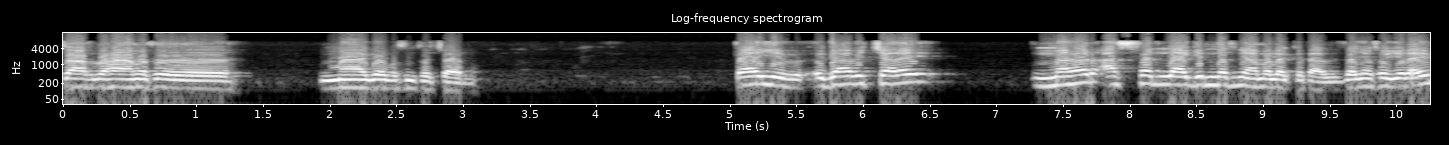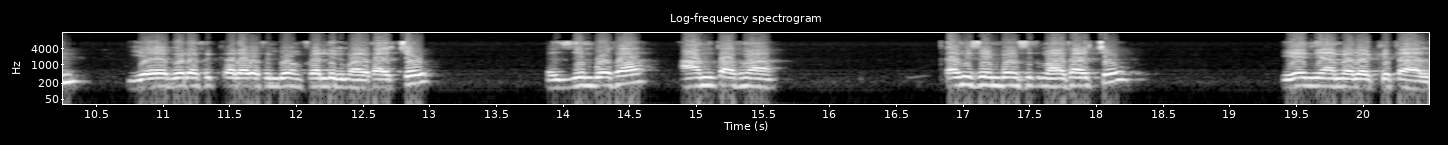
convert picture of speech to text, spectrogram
ሰዓት በ20 ዓመት የማያገቡ ስንቶች አሉ طيب ጋብቻ ላይ መህር አስፈላጊነትን ያመለክታል እዛኛው ሰውዬ ላይም የብረት ቀለበትን ቢሆን ፈልግ ማለታቸው እዚህም ቦታ አምጣት ቀሚስን ቢሆን ስጥ ማለታቸው ይሄን ያመለክታል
